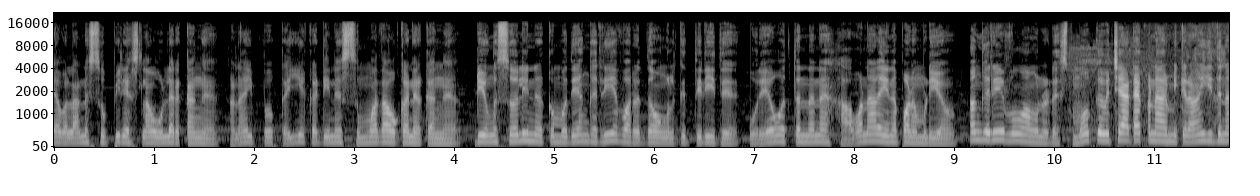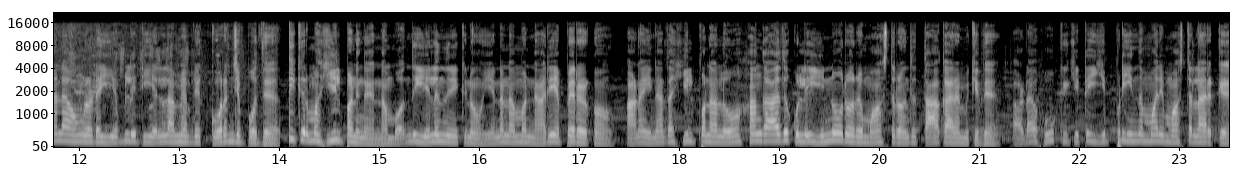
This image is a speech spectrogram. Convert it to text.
லெவலான சுப்பீரியர்ஸ்லாம் உள்ளே இருக்காங்க. ஆனால் இப்போ கையை கட்டின்னு சும்மா தான் உட்காந்து இருக்காங்க. இப்படி இவங்க சொல்லின்னு இருக்கும்போதே அங்கே ரே வர்றது அவங்களுக்கு தெரியுது. ஒரே ஒருத்தன் தானே அவனால் என்ன பண்ண முடியும்? அங்கே ரேவும் அவனோட ஸ்மோக்கை வச்சு அட்டாக் பண்ண ஆரம்பிக்கிறான். இதனால அவங்களோட எபிலிட்டி எல்லாமே அப்படியே குறைஞ்சு போகுது. சீக்கிரமா ஹீல் பண்ணுங்க. நம்ம வந்து எழுந்து நிற்கணும் ஏன்னா நம்ம நிறைய பேர் இருக்கோம். ஆனால் என்னதான் ஹீல் பண்ணாலும் அங்கே அதுக்குள்ளே இன்னொரு ஒரு மாஸ்டர் வந்து தாக்க ஆரம்பிக்குது. அட ஹூக்கு கிட்ட இப்படி இந்த மாதிரி மாஸ்டர்லாம் இருக்கு.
